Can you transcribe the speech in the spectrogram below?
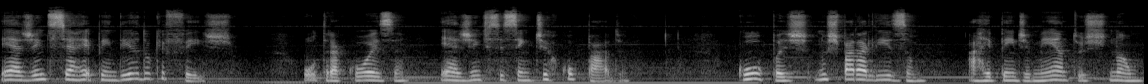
é a gente se arrepender do que fez, outra coisa é a gente se sentir culpado. Culpas nos paralisam, arrependimentos não.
